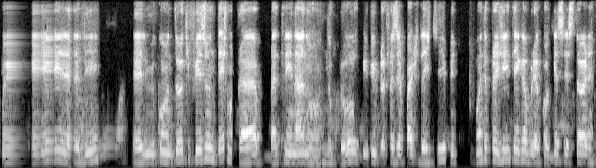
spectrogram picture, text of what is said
com ele ali, ele me contou que fez um teste para treinar no, no Pro, enfim, para fazer parte da equipe. Conta pra gente aí, Gabriel, qual que é essa história?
